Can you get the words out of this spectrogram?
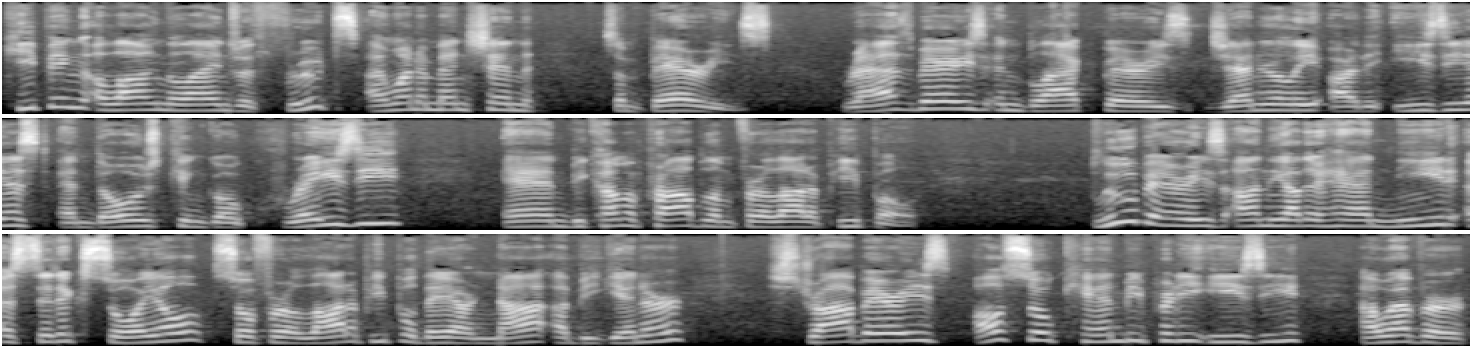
Keeping along the lines with fruits, I want to mention some berries. Raspberries and blackberries generally are the easiest, and those can go crazy and become a problem for a lot of people. Blueberries, on the other hand, need acidic soil, so for a lot of people, they are not a beginner. Strawberries also can be pretty easy. However,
